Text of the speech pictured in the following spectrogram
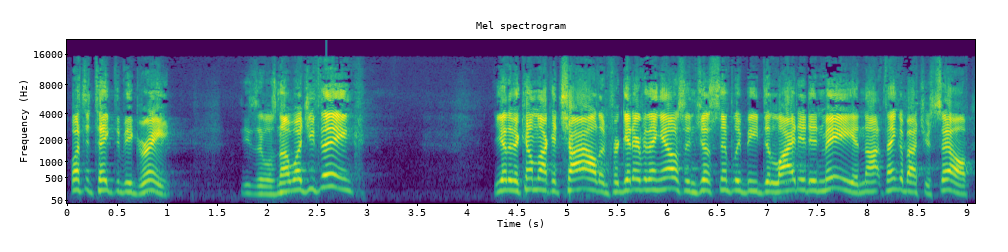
What's it take to be great? He said, Well, it's not what you think. You got to become like a child and forget everything else and just simply be delighted in me and not think about yourself.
